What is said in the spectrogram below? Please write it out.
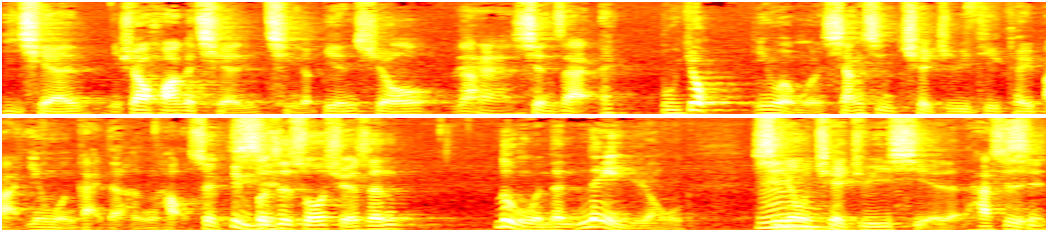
以前你需要花个钱请个编修，那现在哎不用，因为我们相信 ChatGPT 可以把英文改得很好，所以并不是说学生论文的内容是用 ChatGPT 写的，它是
